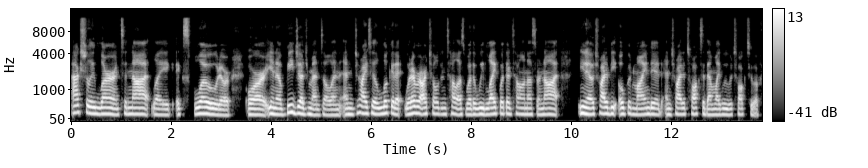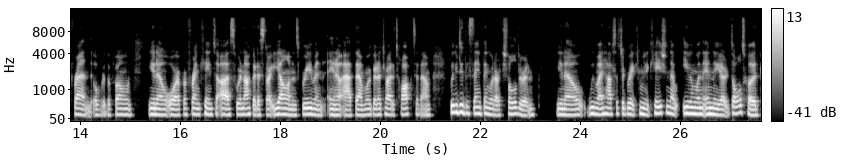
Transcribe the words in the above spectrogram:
actually learn to not like explode or or you know be judgmental and and try to look at it whatever our children tell us whether we like what they're telling us or not you know try to be open minded and try to talk to them like we would talk to a friend over the phone you know or if a friend came to us we're not going to start yelling and screaming you know at them. We're going to try to talk to them. We could do the same thing with our children you know we might have such a great communication that even when in the adulthood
